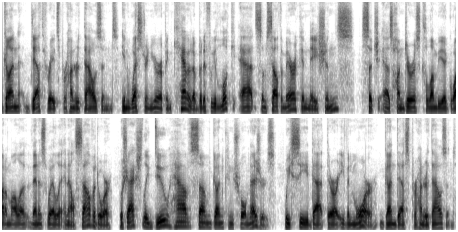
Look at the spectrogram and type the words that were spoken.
gun death rates per 100,000 in Western Europe and Canada. But if we look at some South American nations, such as Honduras, Colombia, Guatemala, Venezuela, and El Salvador, which actually do have some gun control measures, we see that there are even more gun deaths per 100,000.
